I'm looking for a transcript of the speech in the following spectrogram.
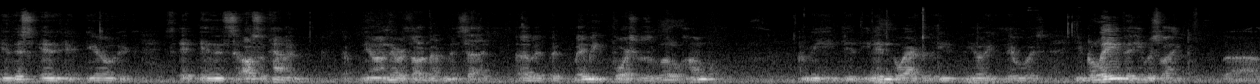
In this, in, you know, it, and it's also kind of, you know, I never thought about it from that side of it, but maybe Forrest was a little humble. I mean, he did, he didn't go after the, you know, he- there was, you believe that he was like, uh,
